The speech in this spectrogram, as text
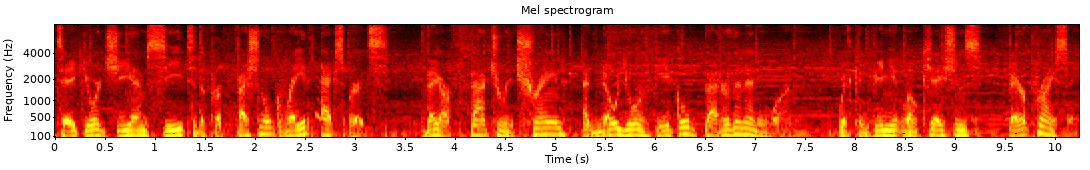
take your GMC to the professional grade experts. They are factory trained and know your vehicle better than anyone. With convenient locations, fair pricing,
